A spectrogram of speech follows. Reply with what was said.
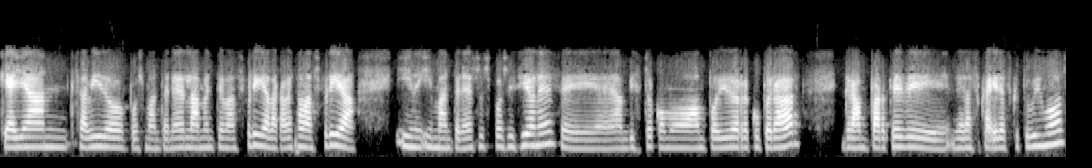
que hayan sabido pues mantener la mente más fría, la cabeza más fría y, mantener sus posiciones, eh, han visto cómo han podido recuperar gran parte de, de las caídas que tuvimos.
